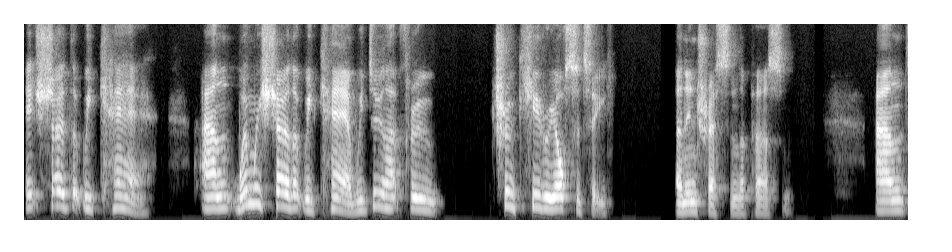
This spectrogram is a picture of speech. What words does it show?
It showed that we care. And when we show that we care, we do that through true curiosity and interest in the person. And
